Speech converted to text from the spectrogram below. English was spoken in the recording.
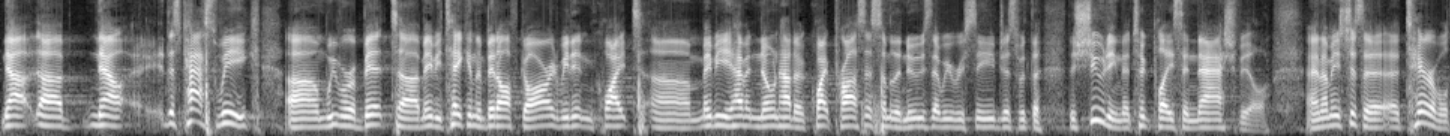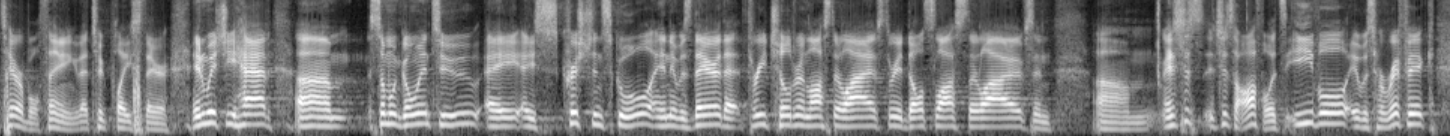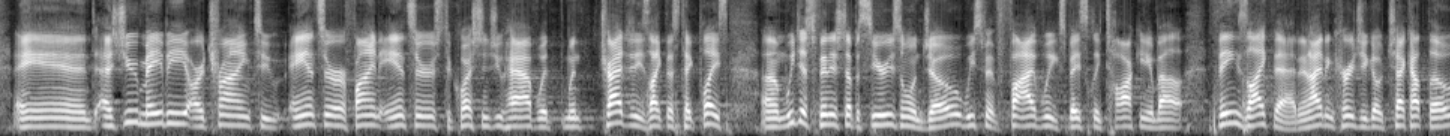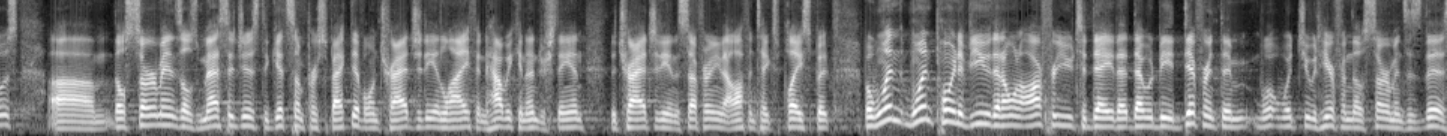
Now, uh, now, this past week, um, we were a bit, uh, maybe taken a bit off guard. We didn't quite, um, maybe haven't known how to quite process some of the news that we received just with the, the shooting that took place in Nashville. And I mean, it's just a, a terrible, terrible thing that took place there, in which you had um, someone go into a, a Christian school, and it was there that three children lost their lives, three adults lost their lives, and um, it's just it's just awful. It's evil. It was horrific. And as you maybe are trying to answer or find answers to questions you have with when tragedies like this take place, um, we just finished up a series on Job. We spent five weeks basically talking about things like that. And I'd encourage you to go check out those um, those sermons, those messages to get some perspective on tragedy in life and how we can understand the tragedy and the suffering that often takes place. But but one one point of view that I want to offer you today that that would be different than what, what you would hear from those sermons is this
